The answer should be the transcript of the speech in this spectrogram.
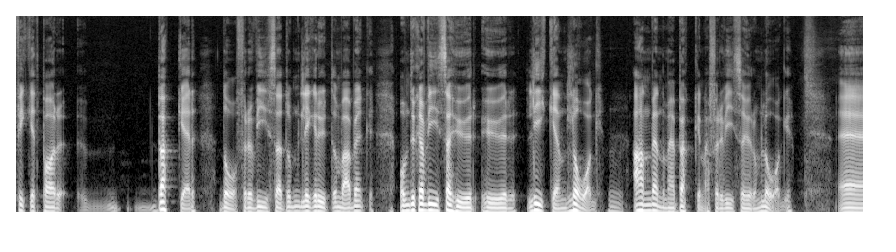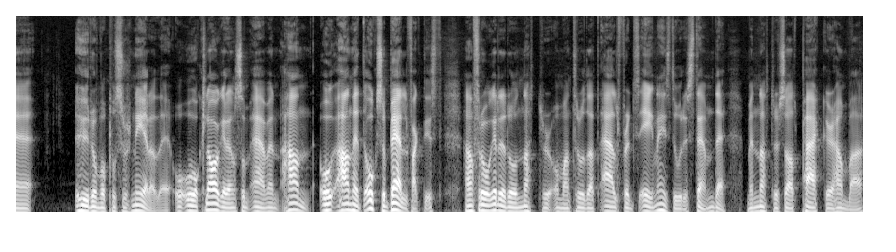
fick ett par böcker då för att visa, de lägger ut, de bara "Men Om du kan visa hur, hur liken låg Använd de här böckerna för att visa hur de låg. Eh, Hur de var positionerade. Och åklagaren som även han, och han hette också Bell faktiskt. Han frågade då Nutter om han trodde att Alfreds egna historier stämde. Men Nutter sa att Packer, han bara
